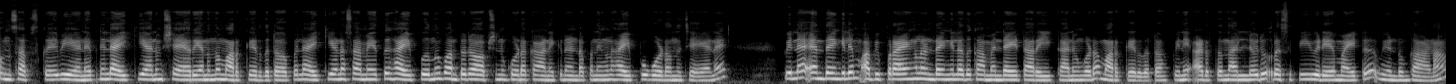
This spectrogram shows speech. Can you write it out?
ഒന്ന് സബ്സ്ക്രൈബ് ചെയ്യണേ. പിന്നെ ലൈക്ക് ചെയ്യാനും ഷെയർ ചെയ്യാനൊന്നും മറക്കരുത് കേട്ടോ. അപ്പോൾ ലൈക്ക് ചെയ്യണ സമയത്ത് ഹൈപ്പ് എന്ന് പറഞ്ഞിട്ടൊരു ഓപ്ഷൻ കൂടെ കാണിക്കുന്നുണ്ട്. അപ്പോൾ നിങ്ങൾ ഹൈപ്പ് കൂടെ ഒന്ന് ചെയ്യണേ. പിന്നെ എന്തെങ്കിലും അഭിപ്രായങ്ങളുണ്ടെങ്കിൽ അത് കമന്റായിട്ട് അറിയിക്കാനും കൂടെ മറക്കരുത് കേട്ടോ പിന്നെ അടുത്ത നല്ലൊരു റെസിപ്പി വീഡിയോയുമായിട്ട് വീണ്ടും കാണാം.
